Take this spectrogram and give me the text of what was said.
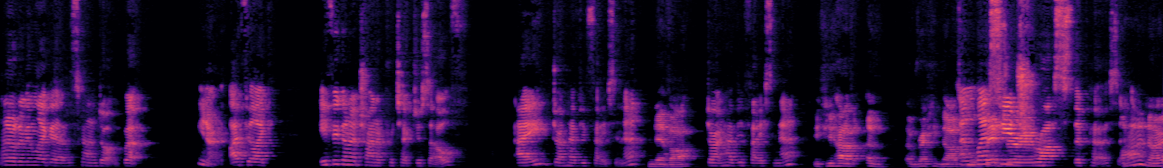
and it would have been like, yeah, this kind of dog. But, you know, I feel like if you're going to try to protect yourself, A, don't have your face in it. Never. Don't have your face in it. If you have a, a recognizable Unless you trust the person. I don't know.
